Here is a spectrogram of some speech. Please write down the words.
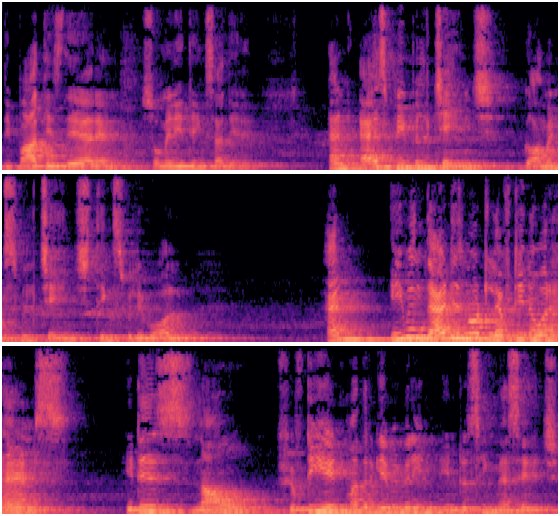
the path is there and so many things are there. And as people change, governments will change, things will evolve, and even that is not left in our hands. It is now 58. Mother gave a very interesting message.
